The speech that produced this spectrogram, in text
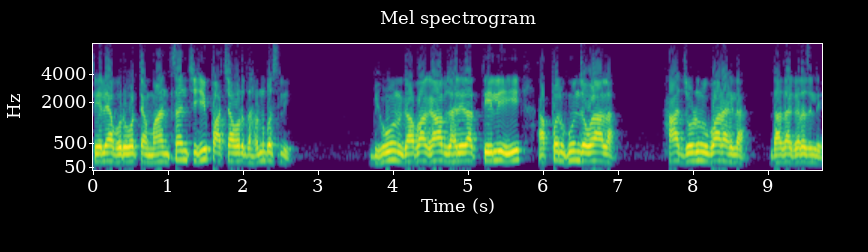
तेल्याबरोबर त्या माणसांचीही पाचावर धरण बसली. भिवून गाबागाब झालेला तेली आपण हुन जवळ आला. हात जोडून उभा राहिला. दादा गरजले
